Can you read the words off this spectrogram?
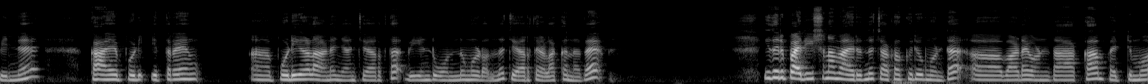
പിന്നെ കായപ്പൊടി. ഇത്രയും പൊടികളാണ് ഞാൻ ചേർത്ത് വീണ്ടും ഒന്നും കൂടെ ഒന്ന് ചേർത്ത് ഇളക്കുന്നത്. ഇതൊരു പരീക്ഷണമായിരുന്നു. ചക്കക്കുരു കൊണ്ട് വട ഉണ്ടാക്കാൻ പറ്റുമോ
